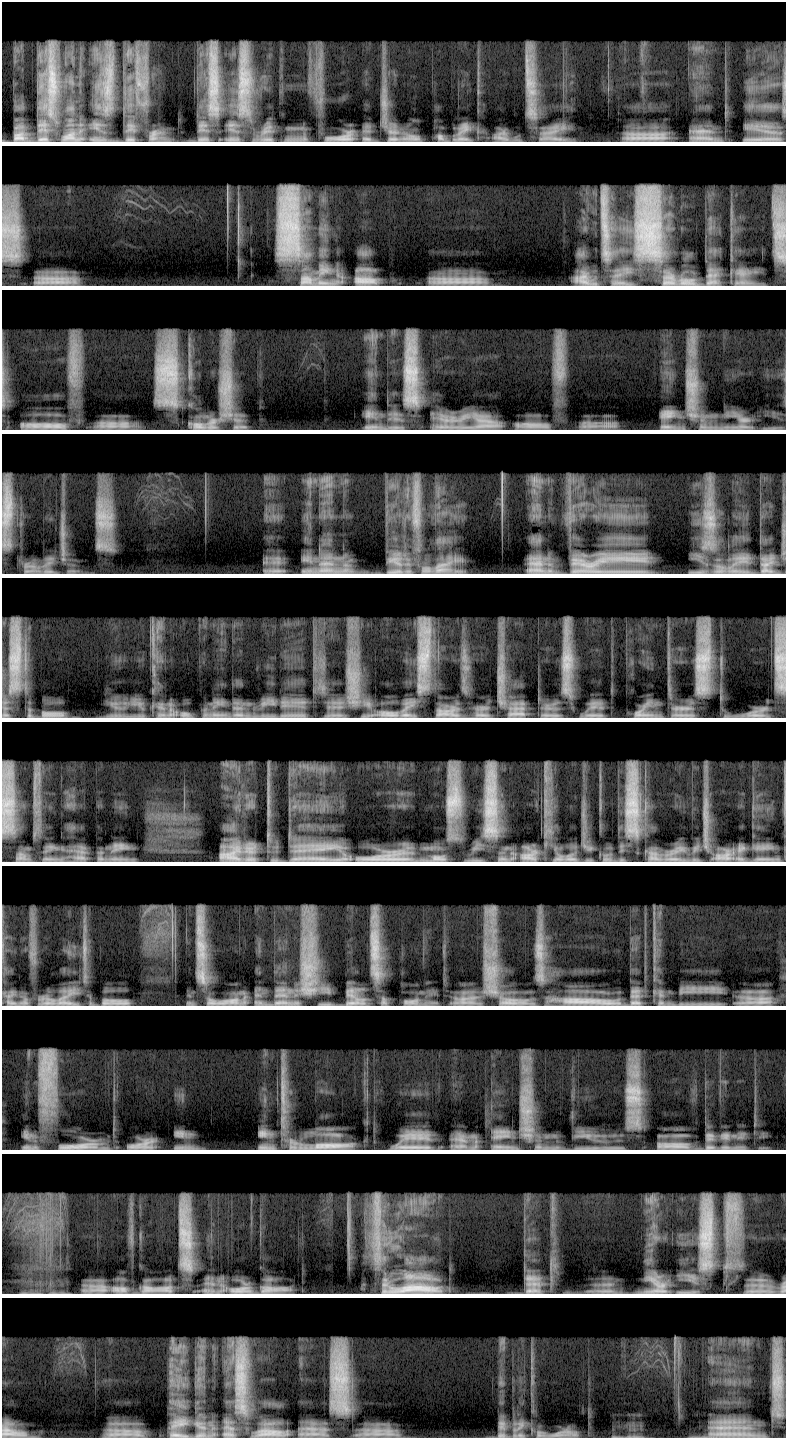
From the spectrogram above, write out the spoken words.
but this one is different. This is written for a general public, I would say, uh, and is uh, summing up, uh, I would say, several decades of uh, scholarship in this area of uh, ancient Near East religions uh, in a beautiful way and very easily digestible. You you can open it and read it. Uh, she always starts her chapters with pointers towards something happening either today or most recent archaeological discovery which are again kind of relatable and so on. And then she builds upon it uh, shows how that can be uh, informed or in interlocked with an ancient views of divinity uh, of gods and or god. Throughout that uh, near east uh, realm uh, pagan as well as uh, biblical world. And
